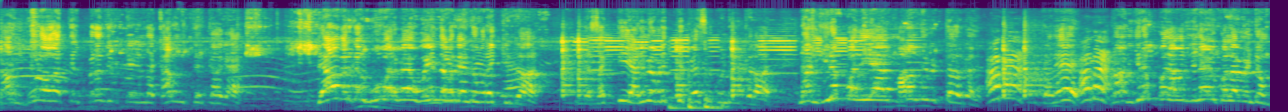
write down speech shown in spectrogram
நான் பூலோகத்தில் பிறந்து விட்டேன் என்ற காரணத்திற்காக தேவர்கள் மூவருமே உயர்ந்தவர்கள் என்று உரைக்கின்றார். சக்தியை அடிமைப்படுத்தி பேசிக் கொண்டிருக்கிறார். நான் இருப்பதையே மறந்து விட்டார்கள். நான் இருப்பதை அவர் நினைவு கொள்ள வேண்டும்.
